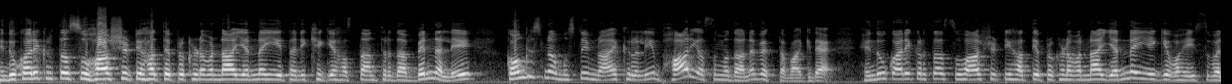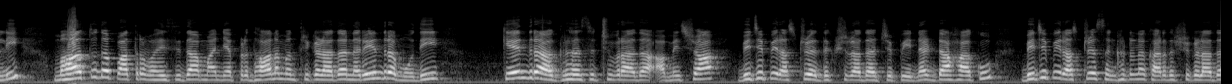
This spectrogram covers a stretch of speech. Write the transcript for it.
ಹಿಂದೂ ಕಾರ್ಯಕರ್ತ ಸುಹಾಸ್ ಶೆಟ್ಟಿ ಹತ್ಯೆ ಪ್ರಕರಣವನ್ನ ಎನ್ಐಎ ತನಿಖೆಗೆ ಹಸ್ತಾಂತರದ ಬೆನ್ನಲ್ಲೇ ಕಾಂಗ್ರೆಸ್ನ ಮುಸ್ಲಿಂ ನಾಯಕರಲ್ಲಿ ಭಾರಿ ಅಸಮಾಧಾನ ವ್ಯಕ್ತವಾಗಿದೆ. ಹಿಂದೂ ಕಾರ್ಯಕರ್ತ ಸುಹಾಸ್ ಶೆಟ್ಟಿ ಹತ್ಯೆ ಪ್ರಕರಣವನ್ನ ಎನ್ಐಎಗೆ ವಹಿಸುವಲ್ಲಿ ಮಹತ್ವದ ಪಾತ್ರ ವಹಿಸಿದ ಮಾನ್ಯ ಪ್ರಧಾನಮಂತ್ರಿಗಳಾದ ನರೇಂದ್ರ ಮೋದಿ ಕೇಂದ್ರ ಗೃಹ ಸಚಿವರಾದ ಅಮಿತ್ ಶಾ, ಬಿಜೆಪಿ ರಾಷ್ಟ್ರೀಯ ಅಧ್ಯಕ್ಷರಾದ ಜೆಪಿ ನಡ್ಡಾ ಹಾಗೂ ಬಿಜೆಪಿ ರಾಷ್ಟ್ರೀಯ ಸಂಘಟನಾ ಕಾರ್ಯದರ್ಶಿಗಳಾದ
